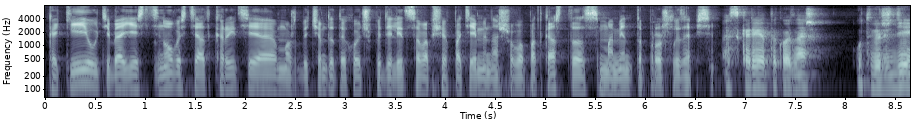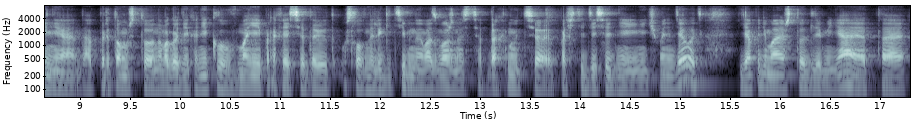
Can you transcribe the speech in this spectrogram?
какие у тебя есть новости, открытия, может быть, чем-то ты хочешь поделиться вообще по теме нашего подкаста с момента прошлой записи? Скорее такой, знаешь, утверждение, да, при том, что новогодние каникулы в моей профессии дают условно легитимную возможность отдохнуть э, почти 10 дней и ничего не делать, я понимаю, что для меня это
